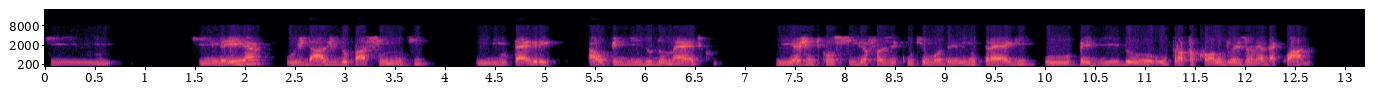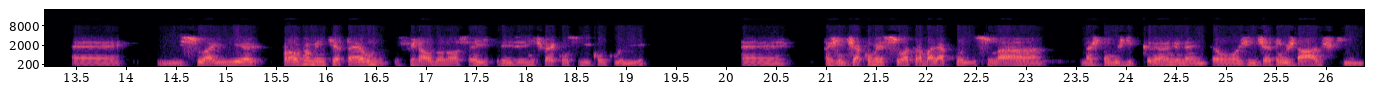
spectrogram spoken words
que, que leia os dados do paciente e integre ao pedido do médico e a gente consiga fazer com que o modelo entregue o pedido, o protocolo do exame adequado. É, isso aí, é, provavelmente até o, o, final do nosso R3 a gente vai conseguir concluir. É, a gente já começou a trabalhar com isso na, nas tomas de crânio, né? Então a gente já tem os dados que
